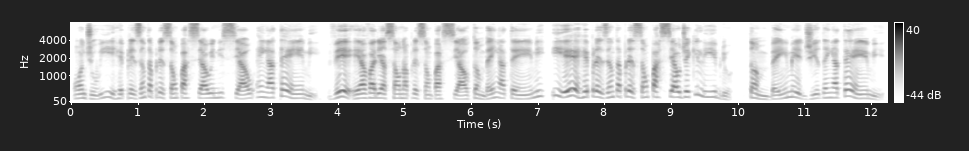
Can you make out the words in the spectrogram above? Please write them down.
onde o I representa a pressão parcial inicial em ATM, V é a variação na pressão parcial também em ATM e E representa a pressão parcial de equilíbrio, também medida em ATM.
